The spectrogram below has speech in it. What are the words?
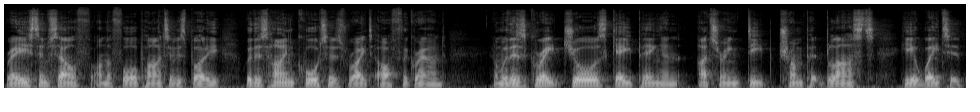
raised himself on the forepart of his body with his hind quarters right off the ground, and with his great jaws gaping and uttering deep trumpet blasts, he awaited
